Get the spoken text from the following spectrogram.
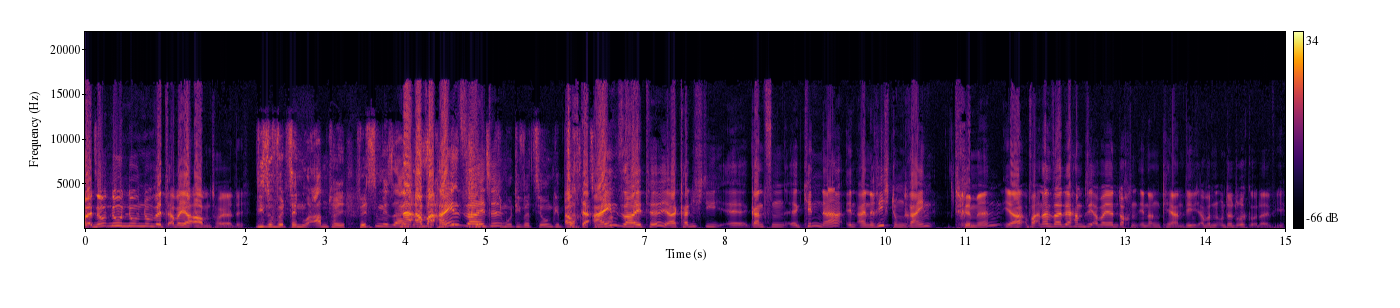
äh, nun, nun, nun, nun wird's aber ja abenteuerlich. Wieso wird's denn nur abenteuerlich? Willst du mir sagen, Na, dass aber es einseitig- intrinsische Motivation gibt, Auf Sachen der einen Seite, ja, kann ich die äh, ganzen äh, Kinder in eine Richtung reintrimmen, ja. Auf der anderen Seite haben sie aber ja doch einen inneren Kern, den ich aber dann unterdrücke, oder wie?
